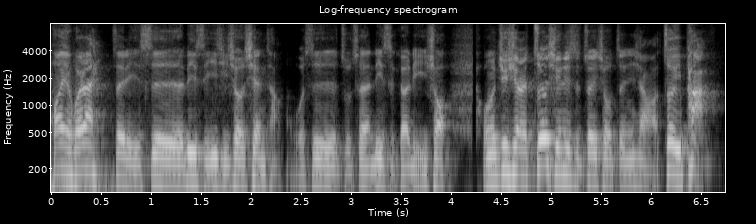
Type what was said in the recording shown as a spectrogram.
欢迎回来，这里是历史一起秀现场，我是主持人历史哥李易修。我们继续来追寻历史，追求真相啊！这一趴，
